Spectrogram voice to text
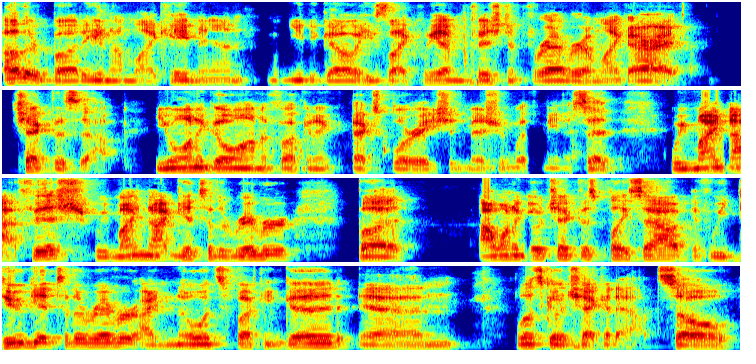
other buddy, and I'm like, "Hey, man, we need to go." He's like, "We haven't fished in forever." I'm like, "All right, check this out. You want to go on a fucking exploration mission with me?" I said, "We might not fish, we might not get to the river, but I want to go check this place out. If we do get to the river, I know it's fucking good, and let's go check it out." So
